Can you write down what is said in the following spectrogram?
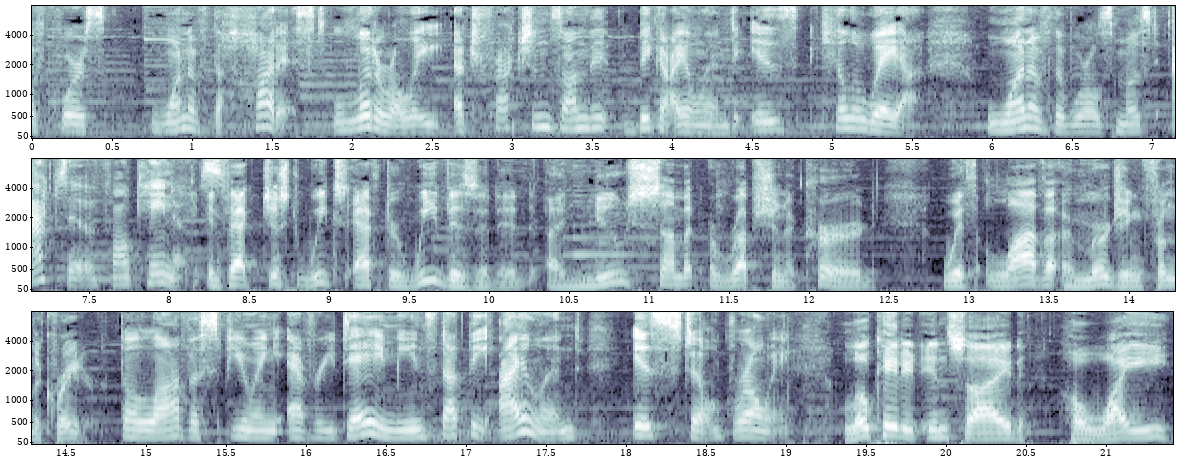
Of course, one of the hottest, literally, attractions on the Big Island is Kilauea, one of the world's most active volcanoes. In fact, just weeks after we visited, a new summit eruption occurred with lava emerging from the crater. the lava spewing every day means that the island is still growing. Located inside Hawaii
